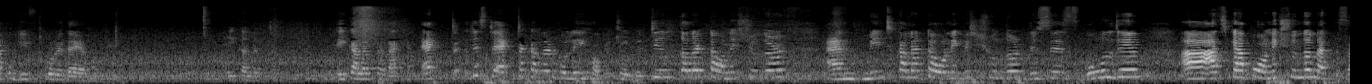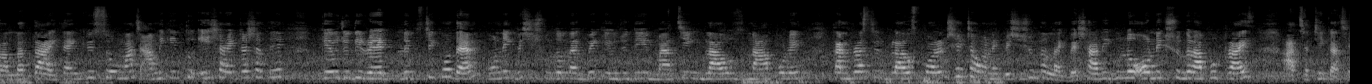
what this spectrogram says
আপু গিফট করে দেয় আমাকে। এই কালারটা এই কালারটা দেখেন, একটা জাস্ট একটা কালার হলেই হবে, চলবে। টিল কালারটা অনেক সুন্দর অ্যান্ড মিন্ট কালারটা অনেক বেশি সুন্দর। দিস ইজ গোল্ডেন আজকে আপু অনেক সুন্দর লাগতেছে, আল্লাহ তাই। থ্যাংক ইউ সো মাচ আমি কিন্তু এই শাড়িটার সাথে কেউ যদি রেড লিপস্টিকও দেন, অনেক বেশি সুন্দর লাগবে। কেউ যদি ম্যাচিং ব্লাউজ না পরে কন্ট্রাস্টেড ব্লাউজ পরেন সেটা অনেক বেশি সুন্দর লাগবে। শাড়িগুলো অনেক সুন্দর আপু প্রাইস আচ্ছা ঠিক আছে।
